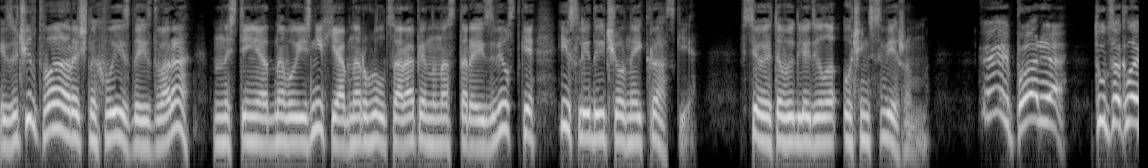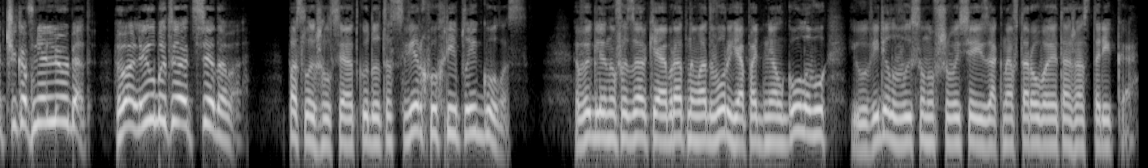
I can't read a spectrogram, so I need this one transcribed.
Изучив два арочных выезда из двора, на стене одного из них я обнаружил царапины на старой звездке и следы черной краски. Все это выглядело очень свежим. «Эй, паря, тут закладчиков не любят! Валил бы ты от Седова!» — послышался откуда-то сверху хриплый голос. Выглянув из арки обратно во двор, я поднял голову и увидел высунувшегося из окна второго этажа старика.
